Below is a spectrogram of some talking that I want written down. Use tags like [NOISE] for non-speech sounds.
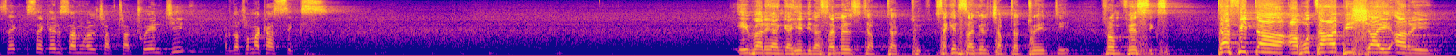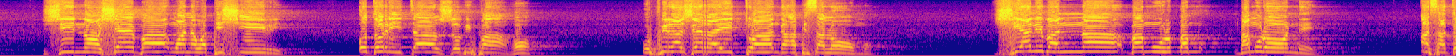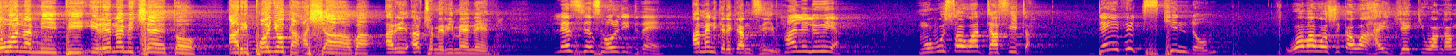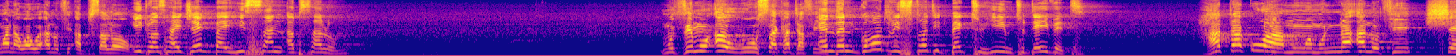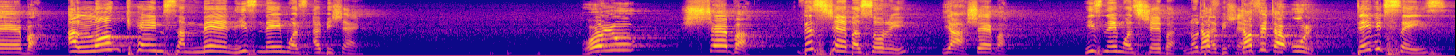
2 Samuel chapter 20 tutasoma ka 6 Ibare angahindira Samuel chapter 2 Samuel chapter 20 from verse 6 Tafita abudza Abishai ari Zvino Sheba mwana wa Bishiri udoriita zvovipaho upira zveraitwa ngaabhisalomu vhifhaho vanna fhira zwe ra itwa irena micheto ariponyoka vhanna ari mu- vha mu- vha mulonde a sa ḓo wana miḓi i re na micheto a ri ponyoka a shavha a ri thome ri ime henefha Let's just hold it there. amen kereke ya mudzimu Hallelujah. muvhuso wa dafita David's kingdom, wo vha wo swika wa hijackiwa nga ṅwana wawe a no pfi it was hijacked by his son Absalom. Mudzimu a u vhusa kha And then God restored it back to him, to David. ha takuwa muṅwe munna a sheba. Along came some man, his name was Abishai. hoyu sheba. This Sheba, sorry, ya sheba. His name was Sheba, not Abishai. David says, ndinifha pulani khei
